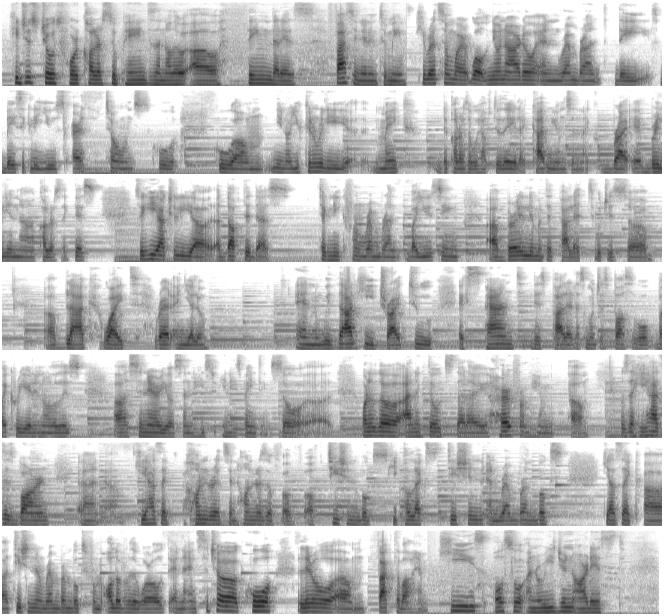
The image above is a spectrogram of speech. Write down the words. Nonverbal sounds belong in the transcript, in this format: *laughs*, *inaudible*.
he just chose four colors to paint is another uh, thing that is fascinating to me. He read somewhere well leonardo and rembrandt they basically use earth tones who who um, you know you can really make the colors that we have today like cadmiums and like bright uh, brilliant uh, colors like this. So he actually uh, adopted this technique from rembrandt by using a very limited palette which is uh, uh, black white red and yellow and with that he tried to expand this palette as much as possible by creating all of these uh, scenarios in his in his paintings. So uh, one of the anecdotes that I heard from him um, was that he has his barn and uh, he has like hundreds and hundreds of, of, of Titian books. He collects Titian and Rembrandt books. He has like uh, Titian and Rembrandt books from all over the world, and, and such a cool little um, fact about him. He's also a Norwegian artist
